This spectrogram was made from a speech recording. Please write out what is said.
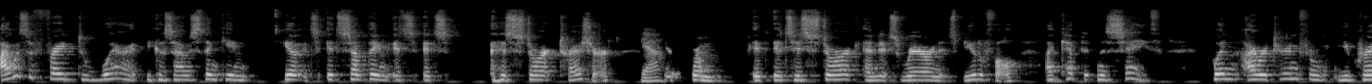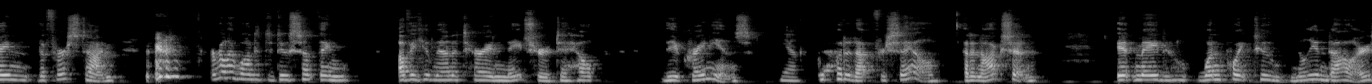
I was afraid to wear it because I was thinking, you know, it's it's something. It's it's a historic treasure. Yeah. From it, it's historic and it's rare and it's beautiful. I kept it in the safe when I returned from Ukraine the first time, I really wanted to do something of a humanitarian nature to help the Ukrainians. Yeah. I put it up for sale at an auction. It made $1.2 million. Wow.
